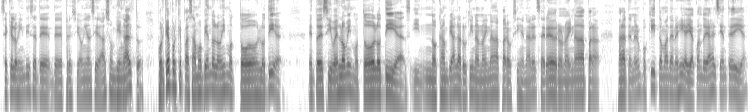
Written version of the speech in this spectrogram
sé que los índices de, de depresión y ansiedad son bien altos. ¿Por qué? Porque pasamos viendo lo mismo todos los días. Entonces, si ves lo mismo todos los días y no cambias la rutina, no hay nada para oxigenar el cerebro, no hay nada para, para tener un poquito más de energía. Ya cuando ya es el siguiente día,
